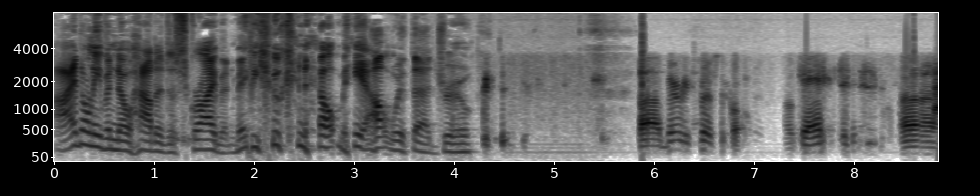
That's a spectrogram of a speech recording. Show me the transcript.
I don't even know how to describe it. Maybe you can help me out with that, Drew. uh, very physical. Okay, uh,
